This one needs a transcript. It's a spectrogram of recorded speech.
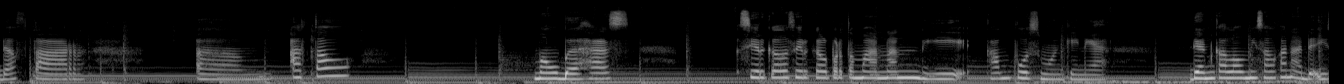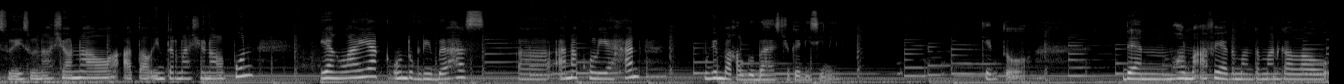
daftar um, atau mau bahas circle-circle pertemanan di kampus mungkin ya. Dan kalau misalkan ada isu-isu nasional atau internasional pun yang layak untuk dibahas uh, anak kuliahan, mungkin bakal gue bahas juga di sini. Gitu. Dan mohon maaf ya teman-teman kalau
